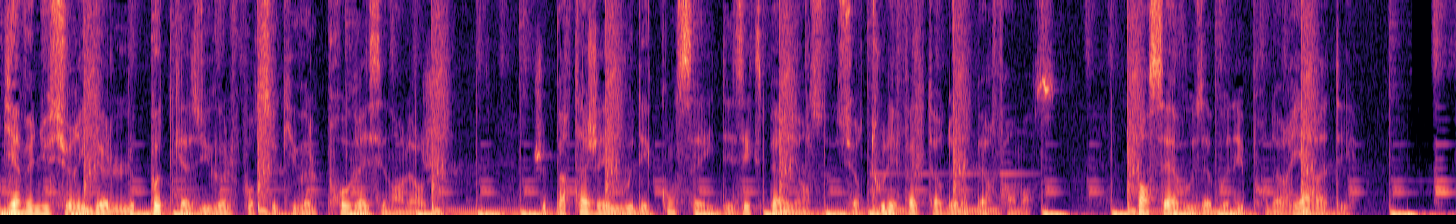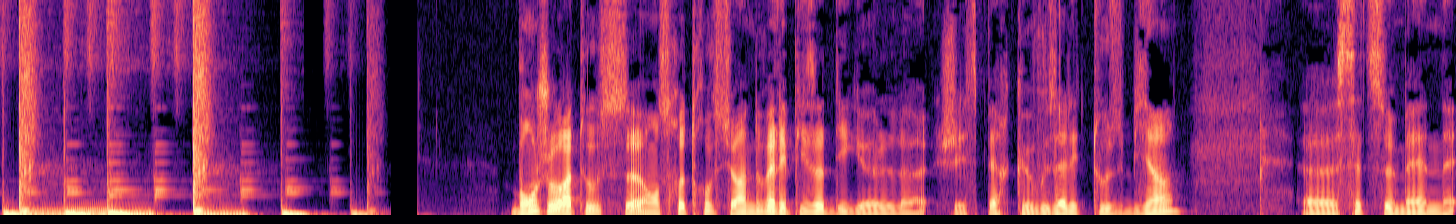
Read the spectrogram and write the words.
Bienvenue sur Eagle, le podcast du golf pour ceux qui veulent progresser dans leur jeu. Je partage avec vous des conseils, des expériences sur tous les facteurs de la performance. Pensez à vous abonner pour ne rien rater. Bonjour à tous, on se retrouve sur un nouvel épisode d'Eagle. J'espère que vous allez tous bien. Euh, cette semaine,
